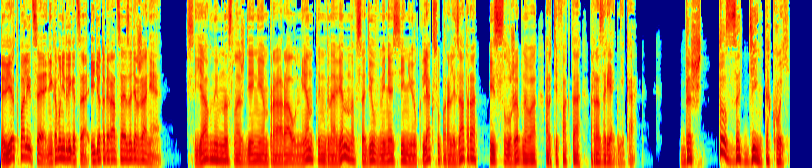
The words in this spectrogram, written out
«Вирт-полиция, никому не двигаться, идет операция задержания!» С явным наслаждением проорал мент и мгновенно всадил в меня синюю кляксу парализатора из служебного артефакта разрядника. «Да что за день такой?»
